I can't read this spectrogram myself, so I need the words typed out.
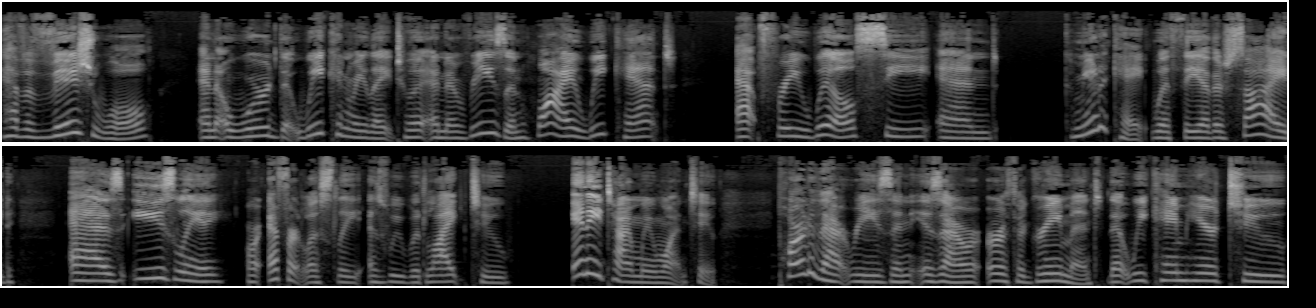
have a visual and a word that we can relate to it and a reason why we can't, at free will, see and communicate with the other side as easily or effortlessly as we would like to anytime we want to. Part of that reason is our Earth agreement that we came here to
